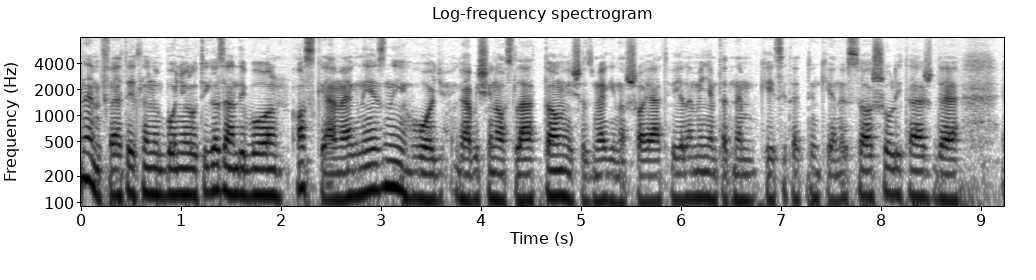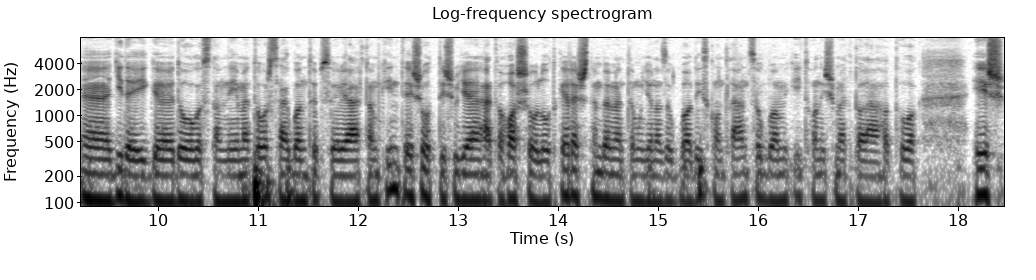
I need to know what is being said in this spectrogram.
Nem feltétlenül bonyolult igazándiból. Azt kell megnézni, hogy legalábbis én azt láttam, és ez megint a saját véleményem, tehát nem készítettünk ilyen összehasonlítást, de egy ideig dolgoztam Németországban, többször jártam kint, és ott is ugye hát a hasonlót kerestem, bementem ugyanazokba a diszkontláncokba, amik itthon is megtalálhatóak. És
